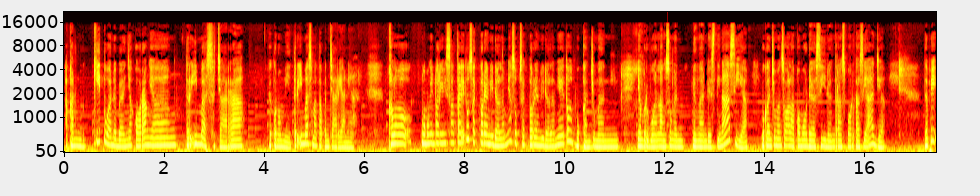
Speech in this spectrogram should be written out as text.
akan begitu ada banyak orang yang terimbas secara ekonomi, terimbas mata pencariannya. Kalau ngomongin pariwisata itu sektor yang di dalamnya, subsektor yang di dalamnya itu bukan cuman yang berhubungan langsung dengan destinasi ya, bukan cuman soal akomodasi dan transportasi aja. Tapi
